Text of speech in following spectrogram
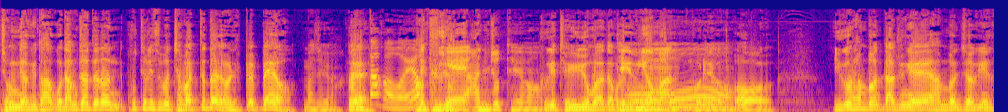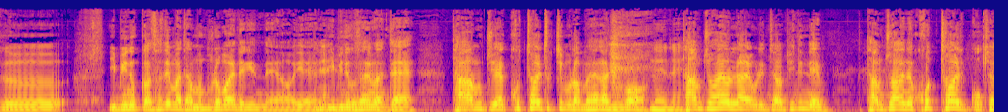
정리하기도 하고 남자들은 코트리 있으면 잡아 뜯어요. 이렇게 빼, 빼요. 맞아요. 안 네. 따가워요? 근데 그게 안 좋대요. 그게 되게 위험하다고 되게. 위험한 오. 거래요. 어. 이걸 한번 나중에 한번 저기 그 이비인후과 선생님한테 한번 물어봐야 되겠네요. 예. 네. 이비인후과 선생님한테 다음 주에 코털 특집으로 한번 해가지고. 다음 주 화요일 날 우리 저 PD님 다음 주 화요일에 코털 꼭, 겨,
